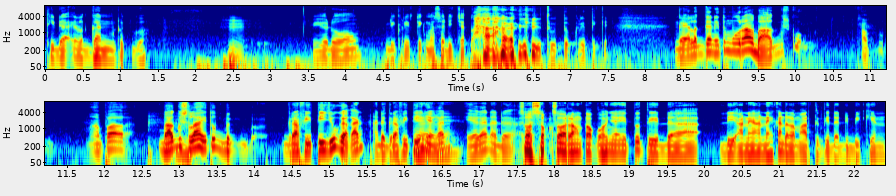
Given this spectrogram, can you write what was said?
tidak elegan menurut gua. Hmm. Iya dong, dikritik masa dicat lagi ditutup kritiknya. Nggak elegan itu mural bagus kok. Apa, apa bagus Hmm. lah itu ben- graffiti juga kan? Ada grafitinya Iya, kan? Iya kan ada. Sosok seorang tokohnya itu tidak dianeh-anehkan dalam arti tidak dibikin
